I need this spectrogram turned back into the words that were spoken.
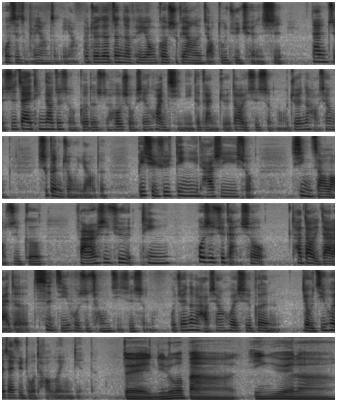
或是怎么样怎么样。我觉得真的可以用各式各样的角度去诠释。但只是在听到这首歌的时候，首先唤起你的感觉到底是什么？我觉得那好像是更重要的。比起去定义它是一首性骚扰之歌，反而是去听或是去感受。它到底带来的刺激或是冲击是什么？我觉得那个好像会是更有机会再去多讨论一点的。对，你如果把音乐啦、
